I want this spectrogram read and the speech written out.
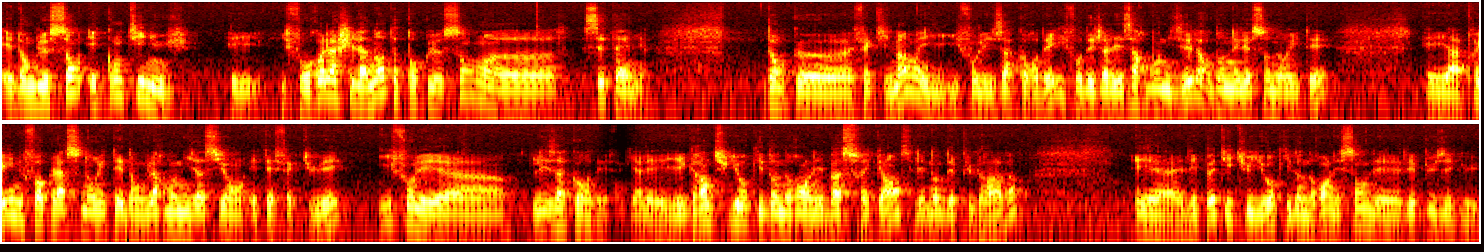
et donc le son est continu. Et il faut relâcher la note pour que le son euh, s'éteigne. Donc euh, effectivement, il, faut les accorder, il faut déjà les harmoniser, leur donner les sonorités. Et après, une fois que la sonorité, donc l'harmonisation est effectuée, il faut les, euh, accorder. il y a les, grands tuyaux qui donneront les basses fréquences, les notes les plus graves, et les petits tuyaux qui donneront les sons les, plus aigus.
